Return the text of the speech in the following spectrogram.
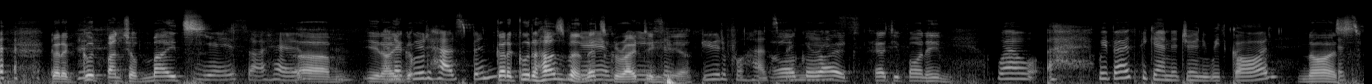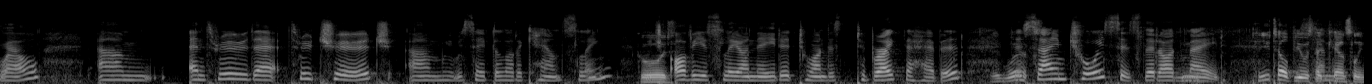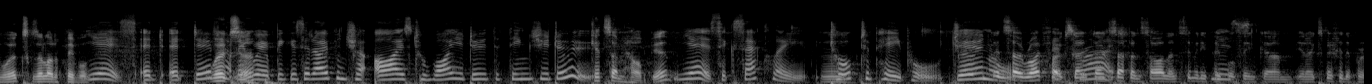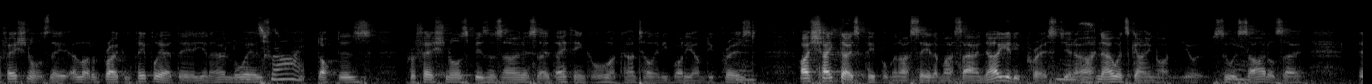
Got a good bunch of mates. yes, I have. Um, you know, and a good husband. got a good husband. That's Yeah, great to hear. A beautiful husband. Oh, great. yes. How'd you find him? Well, we both began a journey with God Nice. as well. Um, and through that, through church, um, we received a lot of counselling, Good. which obviously I needed to under, to break the habit. It The works. Mm. same choices that I'd made. Can you tell viewers that counselling works? Because a lot of people. Yes, it, it definitely Works, huh? worked because it opens your eyes to why you do the things you do. Get some help, yeah? yes, exactly. Talk to people, journal. Mm. That's so right, folks. That's don't don't suffer in silence. Too many people Yes. think, um, you know, especially the professionals. There are a lot of broken people out there. You know, lawyers, right. doctors, professionals, business owners. They, they think, oh, I can't tell anybody I'm depressed. I shake those people when I see them. I say, I know you're depressed. You know, I know what's going on. You're suicidal. So,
